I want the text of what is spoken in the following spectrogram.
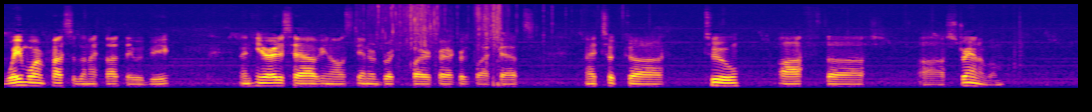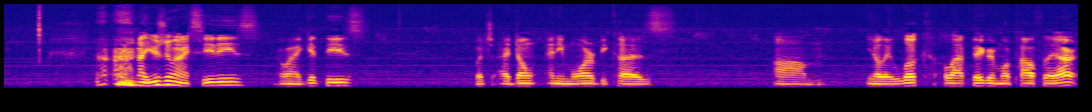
way more impressive than I thought they would be. And here I just have, you know, standard brick firecrackers, black cats. I took uh, two off the uh, strand of them. now, usually when I see these, or when I get these, which I don't anymore because, um, you know, they look a lot bigger and more powerful they are,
